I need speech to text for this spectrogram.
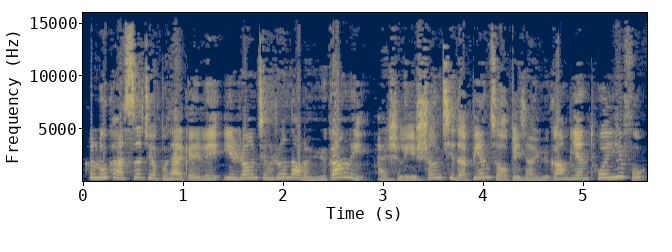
可卢卡斯却不太给力，一扔竟扔到了鱼缸里。艾什莉生气的边走边向鱼缸边脱衣服，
